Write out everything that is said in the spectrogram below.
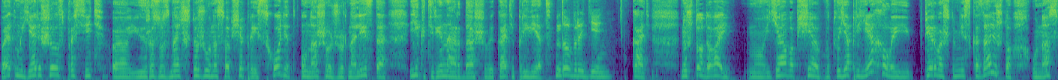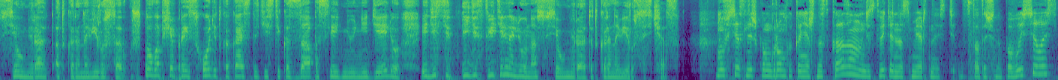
поэтому я решила спросить э, и разузнать, что же у нас вообще происходит у нашего журналиста Екатерины Ардашевой. Катя, привет. Добрый день. Кать, ну что, давай, я вообще, вот я приехала, и первое, что мне сказали, что у нас все умирают от коронавируса. Что вообще происходит, какая статистика за последнюю неделю, и, и действительно ли у нас все умирают от коронавируса сейчас? Ну, все слишком громко, конечно, сказано, но действительно смертность достаточно повысилась.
